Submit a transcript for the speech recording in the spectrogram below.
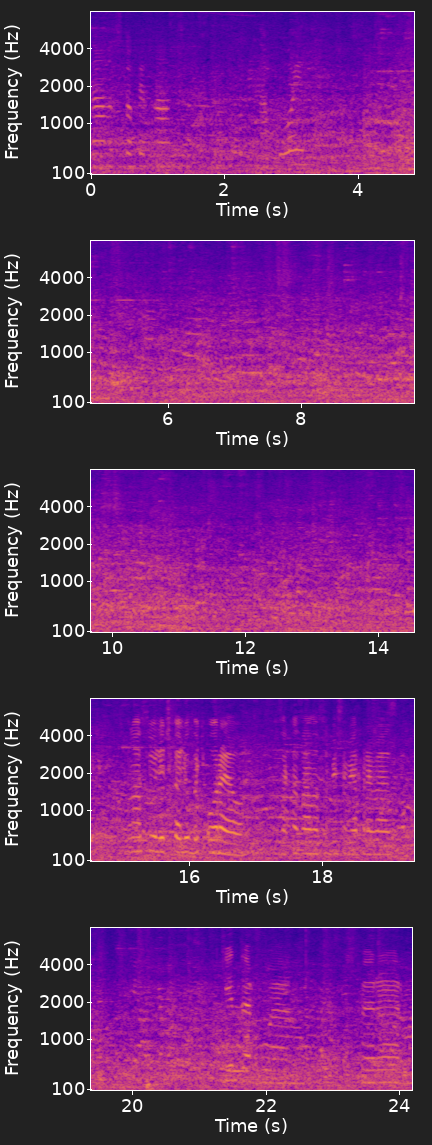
Сніданок 115. Напої. У нас Юлічка любить Орео. Заказала собі, щоб я привезла. Кіндер Bueno, Перерма,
